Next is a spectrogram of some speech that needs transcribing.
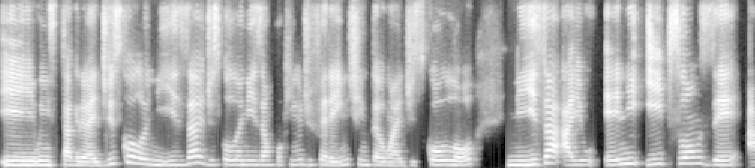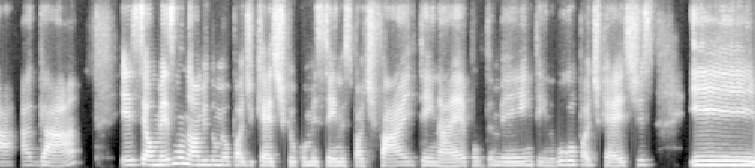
e o Instagram é Descoloniza, Descoloniza é um pouquinho diferente, então é Descoloniza, aí o N-Y-Z-A-H, esse é o mesmo nome do meu podcast que eu comecei no Spotify, tem na Apple também, tem no Google Podcasts, e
